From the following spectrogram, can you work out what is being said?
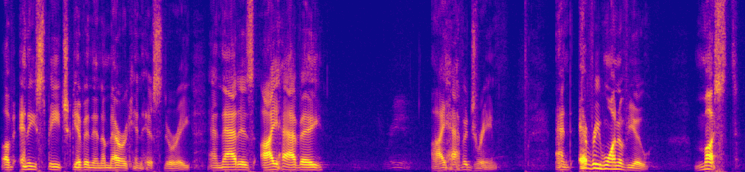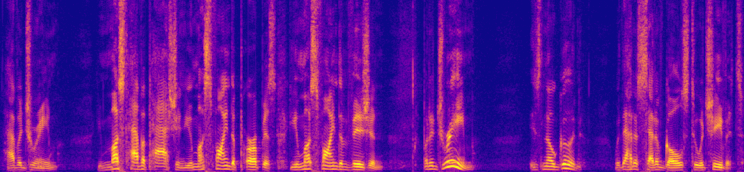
of any speech given in American history. And that is, I have a dream. I have a dream. And every one of you must have a dream. You must have a passion. You must find a purpose. You must find a vision. But a dream is no good without a set of goals to achieve it.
